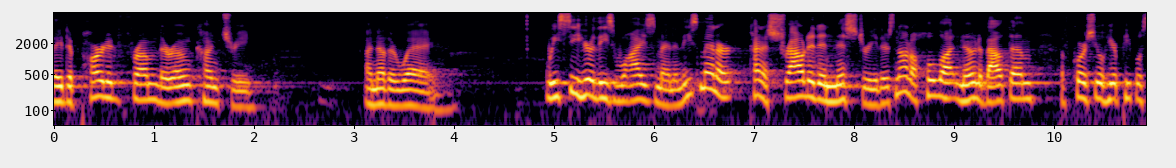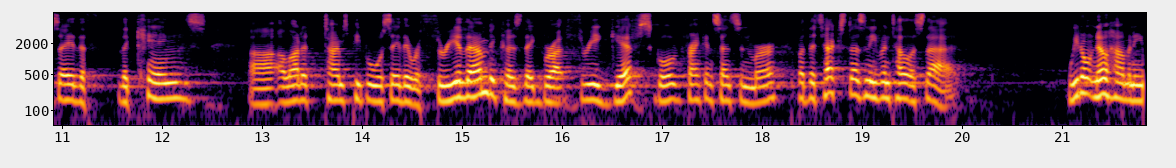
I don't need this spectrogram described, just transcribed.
they departed from their own country another way. We see here these wise men, and these men are kind of shrouded in mystery. There's not a whole lot known about them. Of course, you'll hear people say the, the kings, Uh, a lot of times people will say there were three of them because they brought three gifts gold, frankincense, and myrrh. But the text doesn't even tell us that. We don't know how many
